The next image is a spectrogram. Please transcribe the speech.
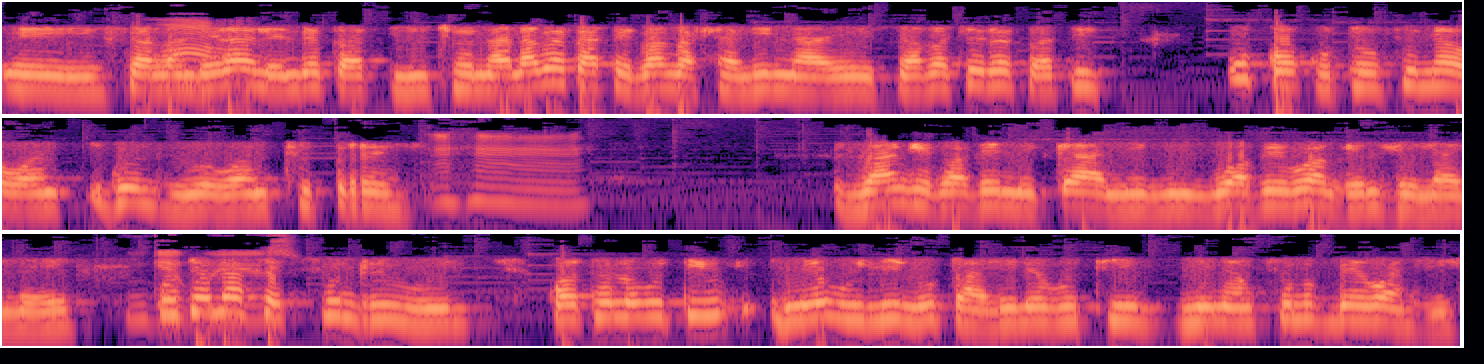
eh salandela lento egade itsho nalaba egade bangahlali naye sabatshela sathi ugogo uthofuna one kwenziwe one two three. Mhm. zange babe nekani kwabekwa ngendlela leyo kutho lase kufunda iwili kwathola ukuthi newilini ubhalile ukuthi mina ngifuna ukubekwa nje.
